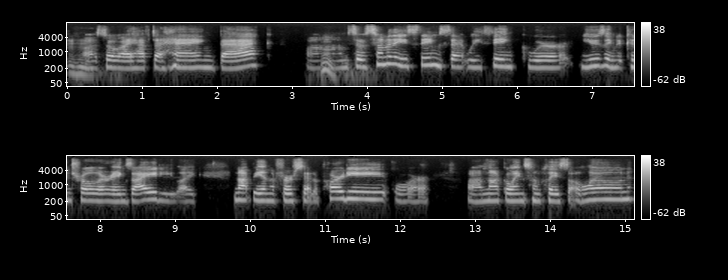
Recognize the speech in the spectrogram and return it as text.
Mhm. Uh, so I have to hang back. Um, So some of these things that we think we're using to control our anxiety, like not being the first at a party or um, not going someplace alone,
